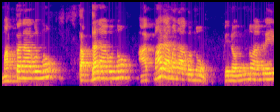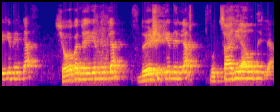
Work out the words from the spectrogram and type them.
മത്തനാകുന്നു സ്തബ്ധനാകുന്നു ആത്മാരാമനാകുന്നു. പിന്നെ ഒന്നും ആഗ്രഹിക്കുന്നില്ല ശോകം ചെയ്യുന്നില്ല ദ്വേഷിക്കുന്നില്ല ഉത്സാഹിയാവുന്നില്ല.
